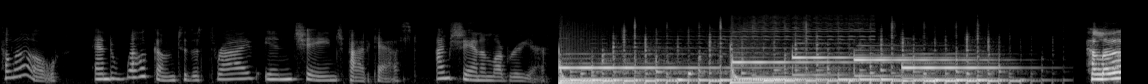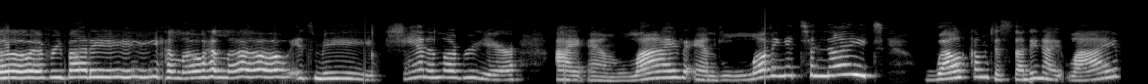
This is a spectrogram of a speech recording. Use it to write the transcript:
Hello, and welcome to the Thrive in Change podcast. I'm Shannon LaBruyere. Hello, everybody. Hello, hello. It's me, Shannon LaBruyere. I am live and loving it tonight. Welcome to Sunday Night Live.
